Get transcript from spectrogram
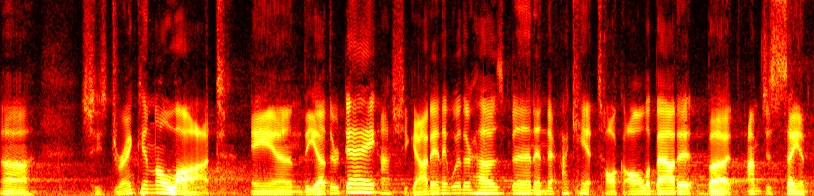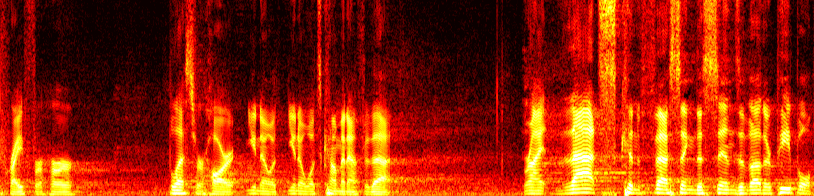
Uh, she's drinking a lot. And the other day, uh, she got in it with her husband, and I can't talk all about it, but I'm just saying, pray for her. Bless her heart. You know, you know what's coming after that. Right? That's confessing the sins of other people.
